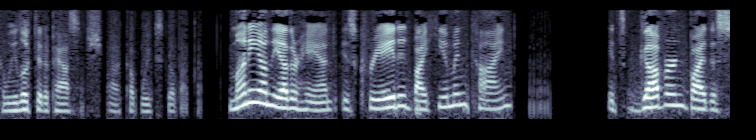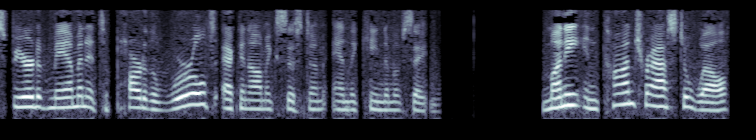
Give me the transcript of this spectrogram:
And we looked at a passage uh, a couple weeks ago about that. Money, on the other hand, is created by humankind. It's governed by the spirit of mammon. It's a part of the world's economic system and the kingdom of Satan. Money, in contrast to wealth,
